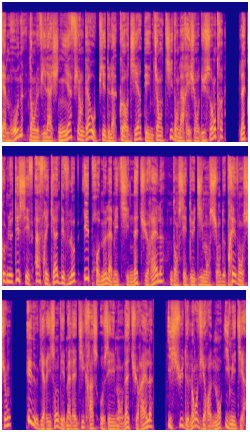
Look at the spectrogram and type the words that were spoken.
Cameroun, dans le village Niafianga au pied de la cordillère des Njanti dans la région du centre, la communauté Safe Africa développe et promeut la médecine naturelle dans ses deux dimensions de prévention et de guérison des maladies grâce aux éléments naturels issus de l'environnement immédiat.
